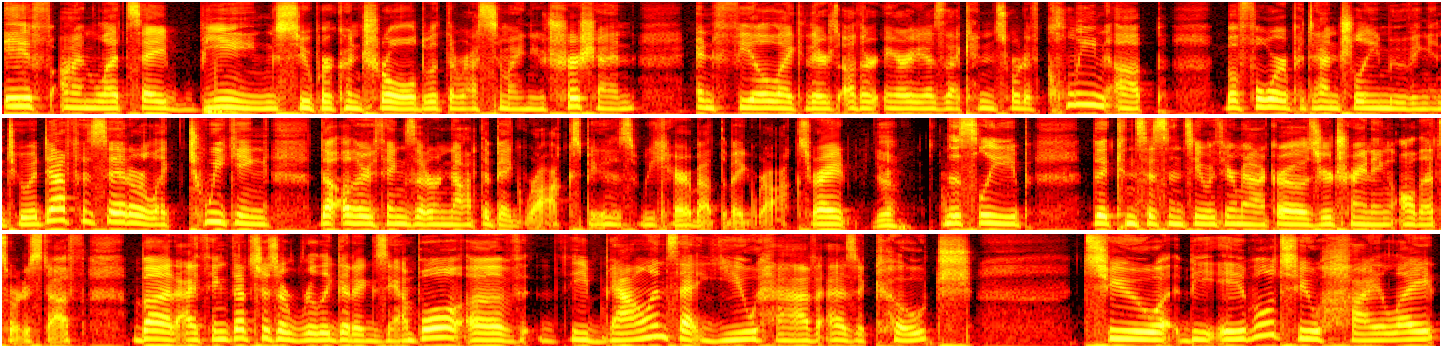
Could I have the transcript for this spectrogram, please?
if I'm, let's say, being super controlled with the rest of my nutrition and feel like there's other areas that can sort of clean up before potentially moving into a deficit or like tweaking the other things that are not the big rocks because we care about the big rocks, right? Yeah. the sleep, the consistency with your macros, your training, all that sort of stuff. But I think that's just a really good example of the balance that you have as a coach to be able to highlight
